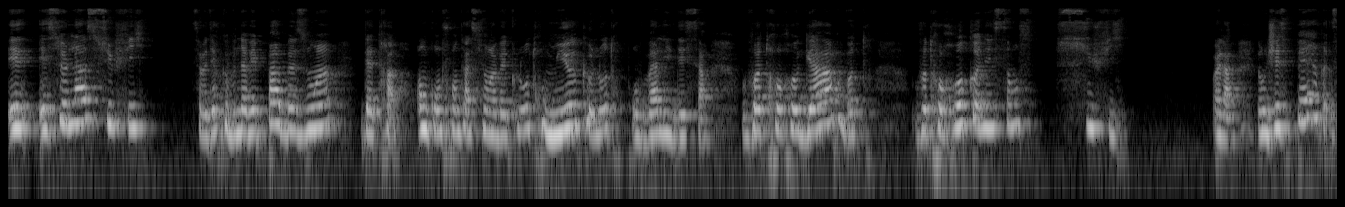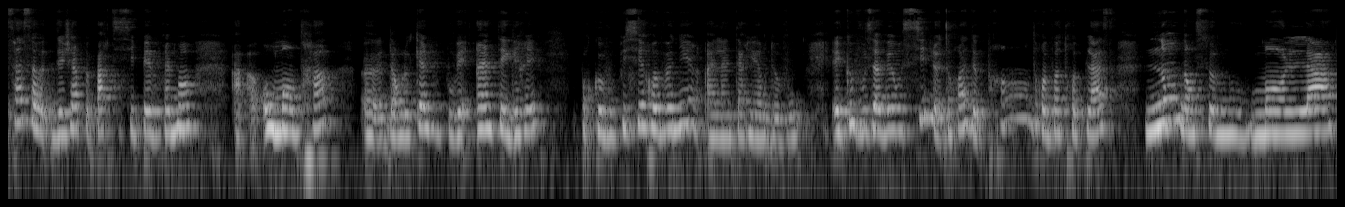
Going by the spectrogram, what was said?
et, et cela suffit Ça veut dire que vous n'avez pas besoin d'être en confrontation avec l'autre ou mieux que l'autre pour valider ça. Votre regard, votre, votre reconnaissance suffit. Voilà, donc j'espère, ça, ça déjà peut participer vraiment au mantra euh, dans lequel vous pouvez intégrer pour que vous puissiez revenir à l'intérieur de vous et que vous avez aussi le droit de prendre votre place, non dans ce mouvement-là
